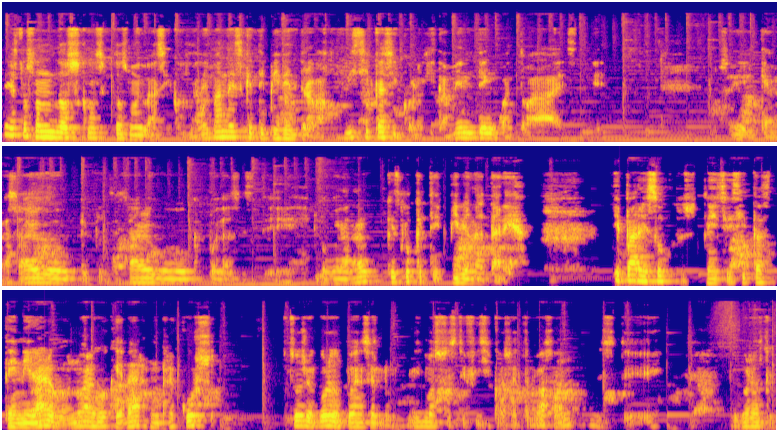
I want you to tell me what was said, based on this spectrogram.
Estos son dos conceptos muy básicos. La demanda es que te piden trabajo física, psicológicamente, en cuanto a este, que hagas algo, que pienses algo, que puedas este, lograr algo, que es lo que te pide la tarea. Y para eso pues, necesitas tener algo, ¿no? Algo que dar, un recurso. Estos recursos pueden ser los mismos este, físicos de trabajo, ¿no? Este, que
